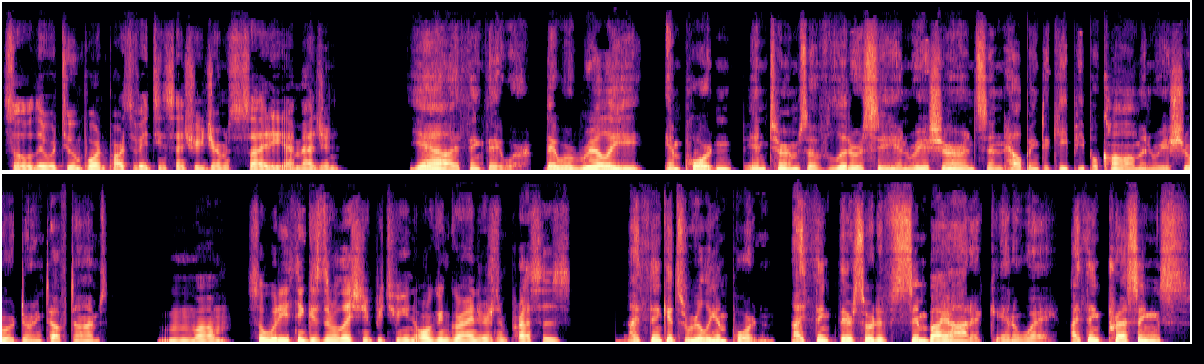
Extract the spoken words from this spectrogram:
So they were two important parts of 18th century German society, I imagine. Yeah, I think they were. They were really important in terms of literacy and reassurance and helping to keep people calm and reassured during tough times. Um, so what do you think is the relationship between organ grinders and presses? I think it's really important. I think they're sort of symbiotic in a way. I think pressings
